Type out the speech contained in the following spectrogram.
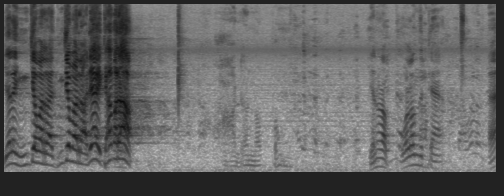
ஏல இங்கே வர்றா இங்கே வர்றா. டே கேமரா. ஆடனப்பம் என்னடா பொழந்துட்டேன். ஆ?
